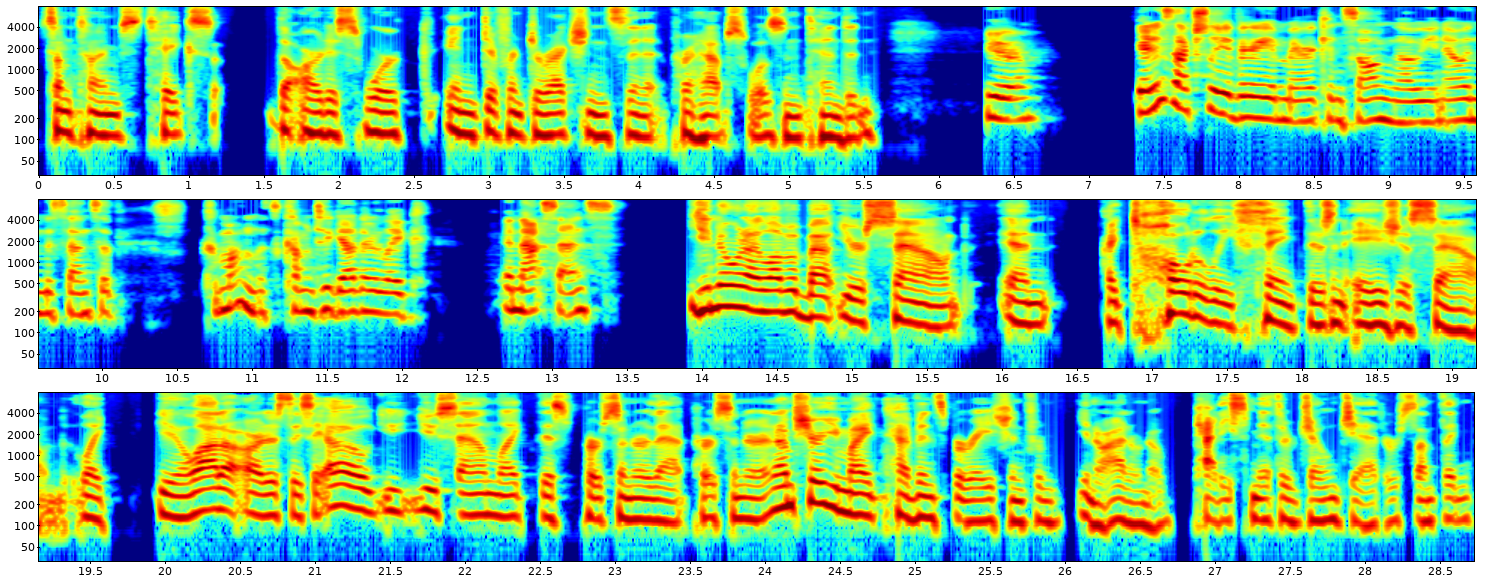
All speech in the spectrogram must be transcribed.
sometimes takes the artist's work in different directions than it perhaps was intended. Yeah. It is actually a very American song, though, you know, in the sense of, come on, let's come together, like in that sense. You know what I love about your sound? And I totally think there's an Aja sound. Like you know, a lot of artists they say, "Oh, you you sound like this person or that person," or and I'm sure you might have inspiration from you know, I don't know, Patti Smith or Joan Jett or something,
